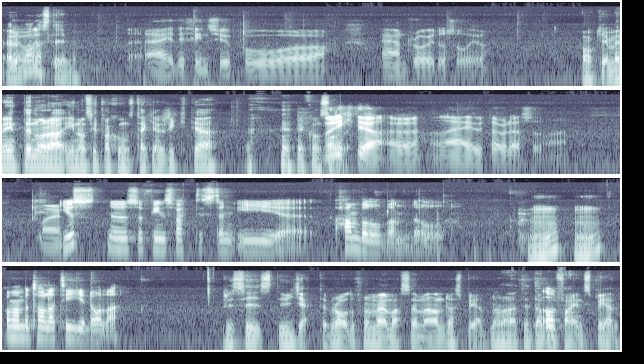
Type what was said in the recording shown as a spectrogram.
Är jo, det bara Steam? Nej, det finns ju på Android och så ju. Okej, okay, men inte några inom situationstecken riktiga konsoler? Några riktiga? Uh, nej, utöver det så. Nej. Just nu så finns faktiskt den i uh, Humble Bundle. Mm, mm. Om man betalar 10 dollar. Precis, det är ju jättebra. Då får du med massor med andra spel, bland annat ett Double och, Fine-spel.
